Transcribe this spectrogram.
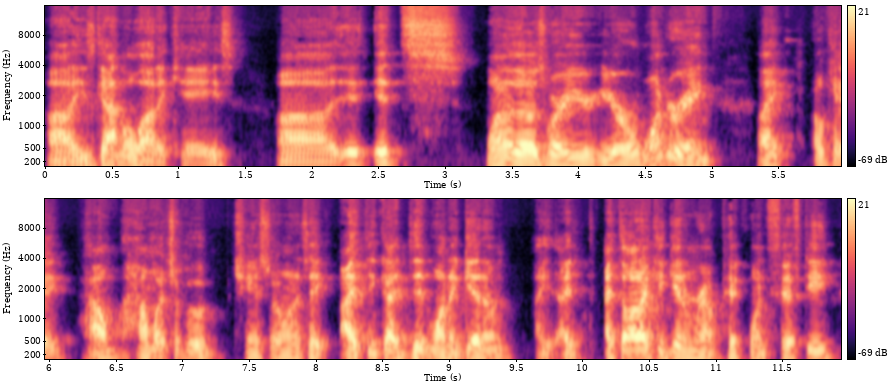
Uh, mm-hmm. He's gotten a lot of Ks. Uh, it, it's one of those where you're, you're wondering, like, okay, how how much of a chance do I want to take? I think I did want to get him. I, I I thought I could get him around pick 150.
